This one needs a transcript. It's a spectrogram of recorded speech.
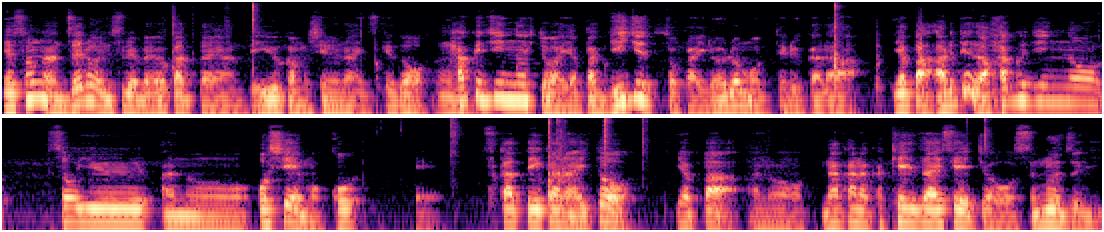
いや、そんなんゼロにすればよかったやんって言うかもしれないですけど、うん。白人の人はやっぱ技術とかいろいろ持ってるから、やっぱある程度白人のそういう、あの、教えもこう、えー使っていかないと、やっぱ、あの、なかなか経済成長をスムーズに、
